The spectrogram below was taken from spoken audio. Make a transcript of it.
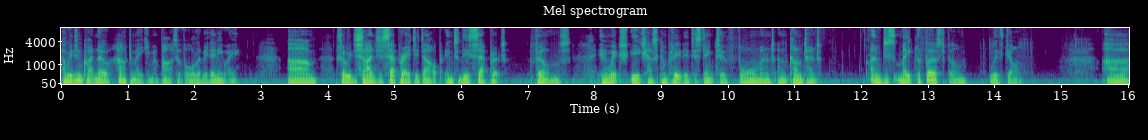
and we didn't quite know how to make him a part of all of it anyway. Um, so we decided to separate it up into these separate films, in which each has a completely distinctive form and, and content, and just make the first film with John. Uh,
